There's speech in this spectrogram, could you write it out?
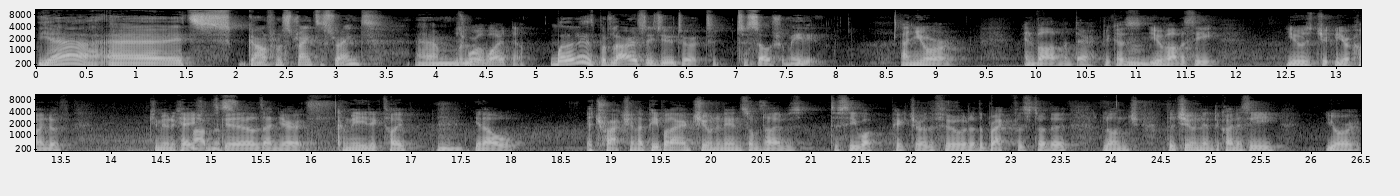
yeah, uh, it's gone from strength to strength. Um, it's worldwide now. well, it is, but largely due to, to, to social media. And your involvement there, because Hmm. you've obviously used your, your kind of communication Madness. skills and your comedic type, you know, attraction. Like people aren't tuning in sometimes to see what picture of the food or the breakfast or the lunch. They're tuning in to kind of see your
